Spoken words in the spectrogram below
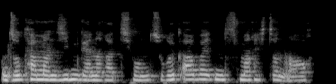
Und so kann man sieben Generationen zurückarbeiten. Das mache ich dann auch.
